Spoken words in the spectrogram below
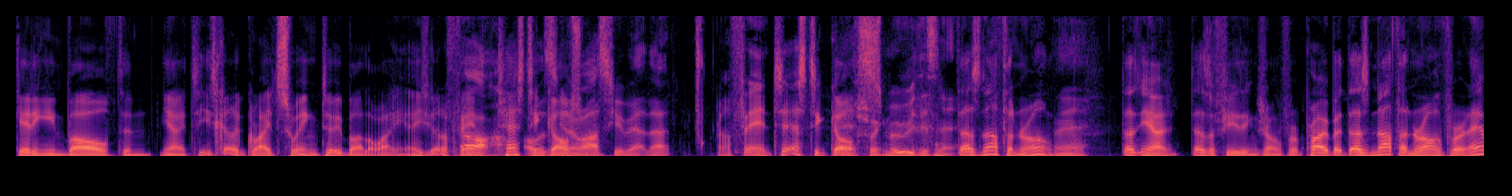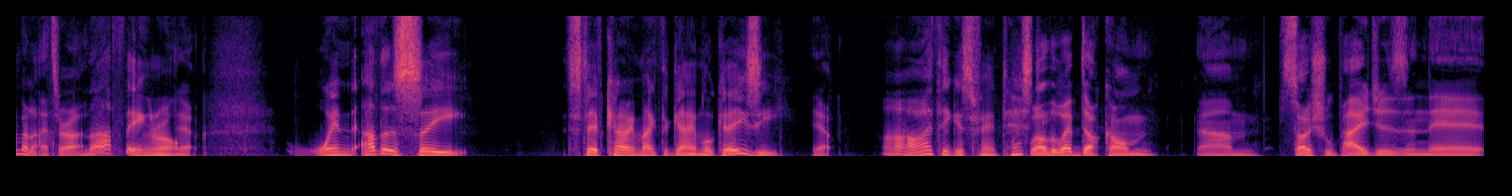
getting involved, and you know, he's got a great swing too, by the way. He's got a fantastic oh, I was golf going to swing. ask you about that. A fantastic Yeah, golf swing. smooth, isn't it? Does nothing wrong. Yeah. Does you know? Does a few things wrong for a pro, but does nothing wrong for an amateur. That's right. Nothing wrong. Yep. When others see Steph Curry make the game look easy, Yep. oh, I think it's fantastic. Well, the web.com um, social pages and their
